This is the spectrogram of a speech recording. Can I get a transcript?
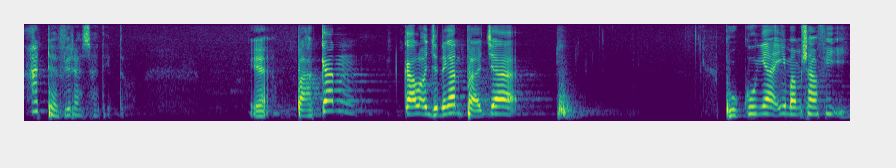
Ada firasat itu. Ya, bahkan kalau jenengan baca bukunya Imam Syafi'i,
